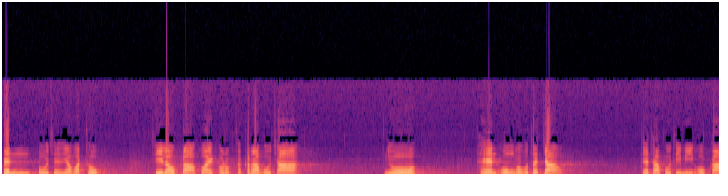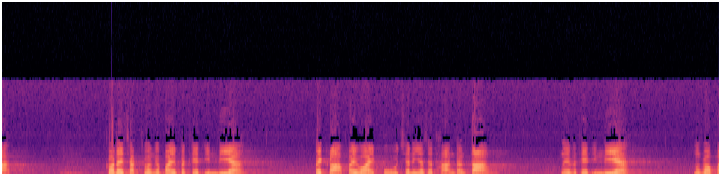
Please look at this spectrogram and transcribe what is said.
เป็นปูชนียวัตถุที่เรากราบไหว้เคารพสักการบูชา อยู่แทนองค์พระพุทธเจ้า แต่ถ้าผู้ที่มีโอกาส ก็ได้ชักชวนกันไปประเทศอินเดีย ไปกราบไปไหว้ปูชนียสถานต่าง ๆ ในประเทศอินเดีย มันก็ไป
